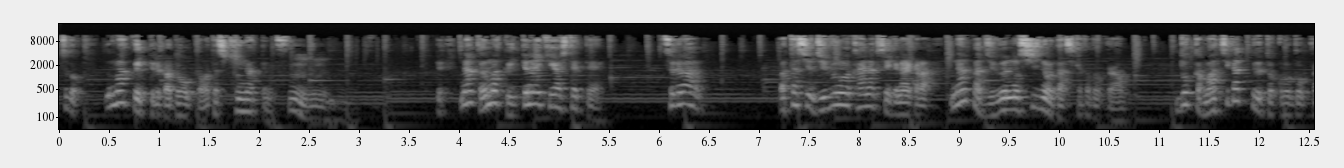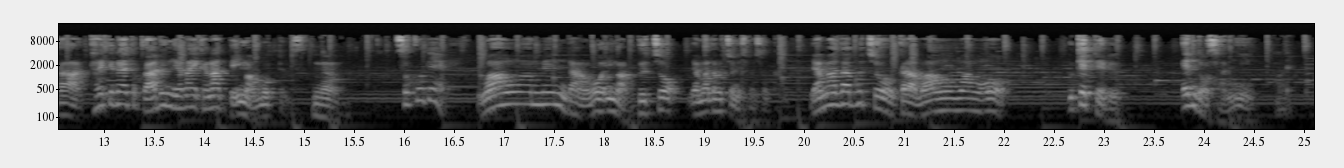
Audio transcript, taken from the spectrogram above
ちょっとうまくいってるかどうか私気になってます。うんうん。で、なんかうまくいってない気がしてて、それは、私自分を変えなくちゃいけないから、なんか自分の指示の出し方とか、どっか間違ってるところとか、足りてないところあるんじゃないかなって今思ってます。なるほそこで、ワンワン面談を今部長、山田部長にしましょうか。山田部長からワンワンを受けてる遠藤さんに、はい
